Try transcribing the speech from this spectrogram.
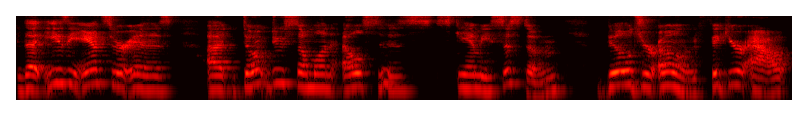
the easy answer is uh, don't do someone else's scammy system. Build your own, figure out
